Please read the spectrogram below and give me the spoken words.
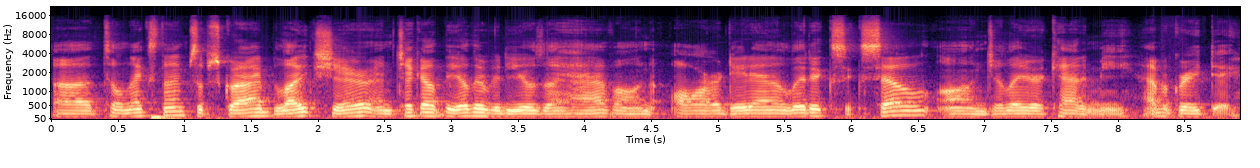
Uh, till next time, subscribe, like, share, and check out the other videos I have on R Data Analytics Excel on Jalayer Academy. Have a great day.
